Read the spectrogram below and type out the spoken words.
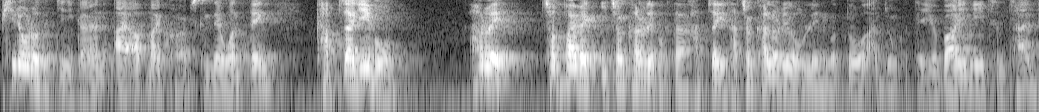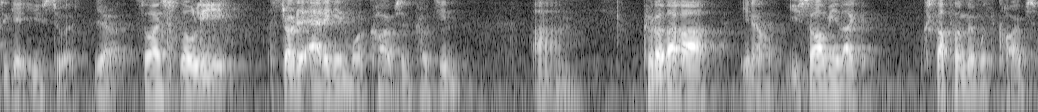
피로로 느끼니까는 I up my carbs. 근데 one thing 갑자기 뭐 하루에 1800, 2000 칼로리 먹다가 갑자기 4000 칼로리를 올리는 것도 안 좋은 것 같아. Your body needs some time to get used to it. Yeah. So I slowly started adding in more carbs and protein. Um, 그러다가 you know you saw me like supplement with carbs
